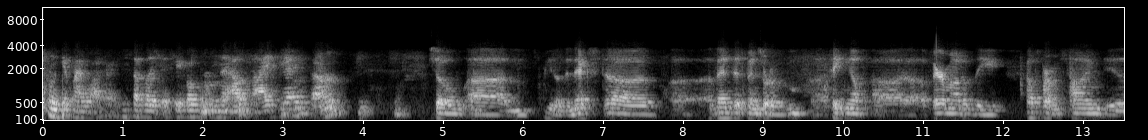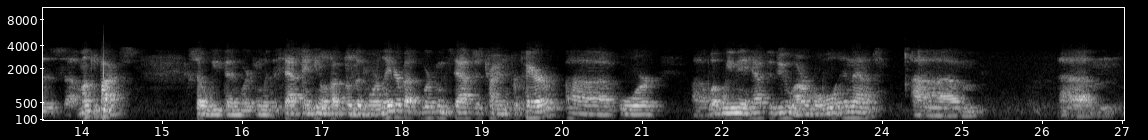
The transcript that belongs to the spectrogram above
Let me get my water and stuff like this, you go from the outside, guys, um, So, um, you know, the next, uh, uh, event that's been sort of, uh, taking up, uh, a fair amount of the health department's time is uh, monkeypox. So we've been working with the staff, Santino will talk a little bit more later, but working with staff, just trying to prepare, uh, for, uh, what we may have to do, our role in that. Um, um,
